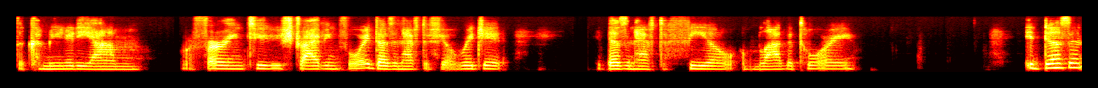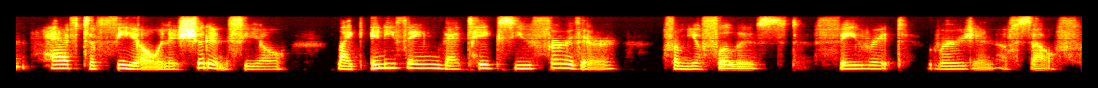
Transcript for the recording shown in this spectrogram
The community I'm referring to, striving for, it doesn't have to feel rigid. It doesn't have to feel obligatory. It doesn't have to feel, and it shouldn't feel like anything that takes you further from your fullest, favorite version of self.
